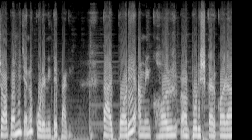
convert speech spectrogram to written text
জব আমি যেন করে নিতে পারি। তারপরে আমি ঘর পরিষ্কার করা,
